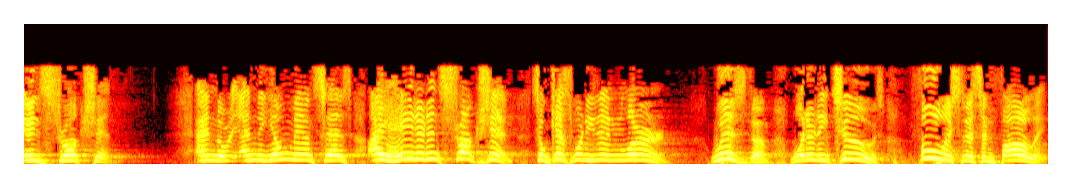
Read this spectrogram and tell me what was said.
instruction. And the, and the young man says, I hated instruction. So guess what he didn't learn? Wisdom. What did he choose? Foolishness and folly.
